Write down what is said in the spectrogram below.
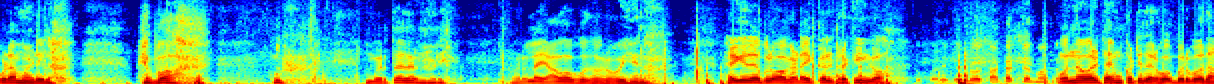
ಕೂಡ ಮಾಡಿಲ್ಲ. ಹೆಬ್ಬಾ ಬರ್ತಾ ಇದಾರೆ ನೋಡಿ. ಅವರೆಲ್ಲ ಯಾವಾಗ ಹೋದವರು ಏನೋ. ಹೇಗಿದೆ bro Gadaikal trekking one hour time ಕೊಟ್ಟಿದ್ದಾರೆ. ಹೋಗಿ ಬರ್ಬೋದಾ?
